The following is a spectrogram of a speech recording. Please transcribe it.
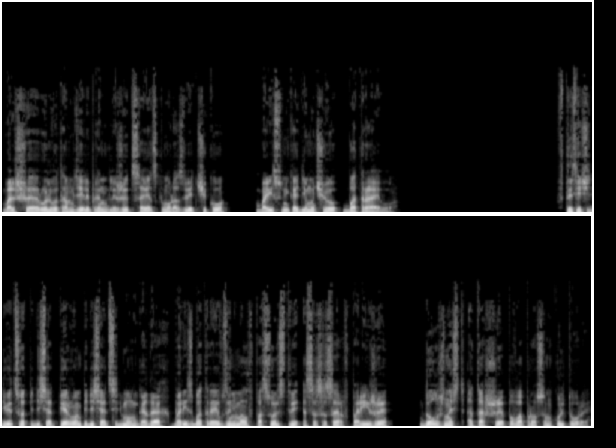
Большая роль в этом деле принадлежит советскому разведчику Борису Никодимовичу Батраеву. В 1951-57 годах Борис Батраев занимал в посольстве СССР в Париже должность атташе по вопросам культуры.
